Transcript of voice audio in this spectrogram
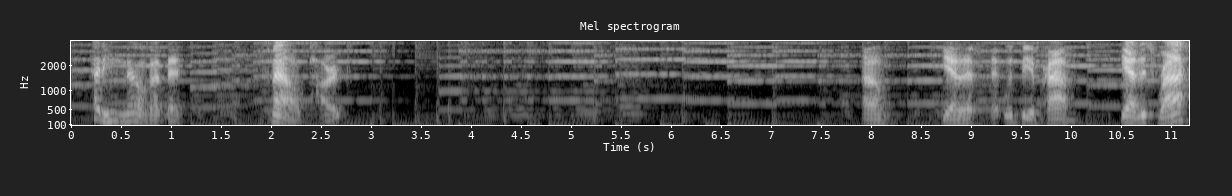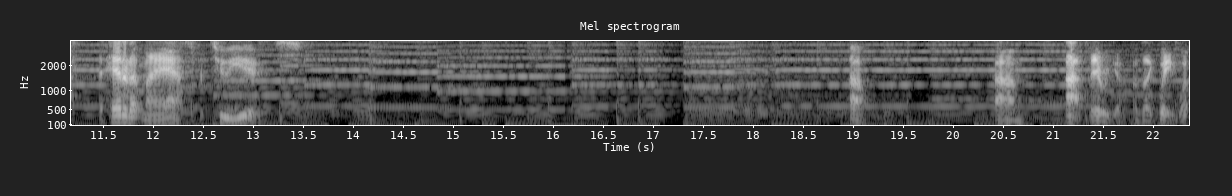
I didn't know about that smell part. Oh, yeah, that, that would be a problem. Yeah, this rock, I've had it up my ass for two years. Oh. Um, ah, there we go. I was like, wait, what,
